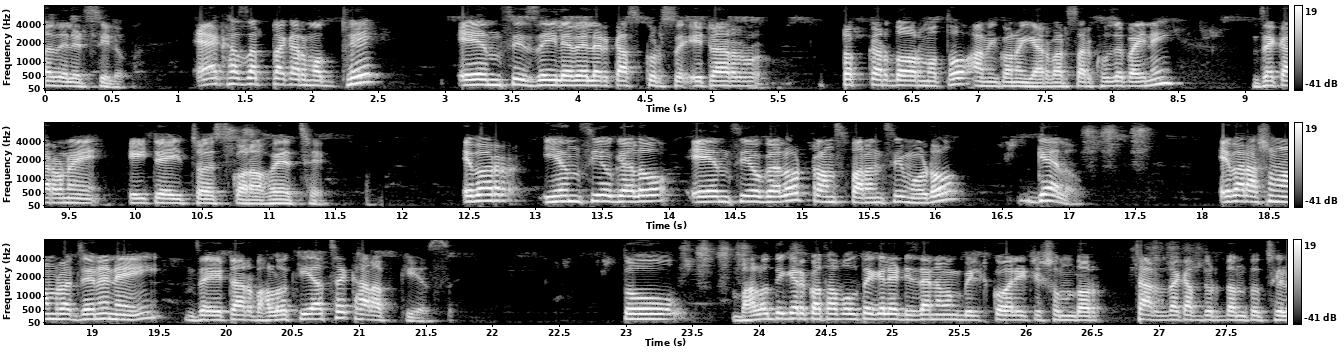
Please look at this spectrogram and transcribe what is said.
লেভেলের ছিল। এক হাজার টাকার মধ্যে এএনসি যেই লেভেলের কাজ করছে, এটার টক্কর দেওয়ার মতো আমি কোনো ইয়ারবার্সার খুঁজে পাই নাই। যে কারণে এইটাই চয়েস করা হয়েছে। এবার ইএনসিও গেল এএনসিও গেল ট্রান্সপারেন্সি মোডও গেল। এবার আসুন আমরা জেনে নেই যে এটার ভালো কি আছে, খারাপ কি আছে। তো ভালো দিকের কথা বলতে গেলে ডিজাইন এবং বিল্ড কোয়ালিটি সুন্দর চার্জ ব্যাকআপ দুর্দান্ত ছিল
